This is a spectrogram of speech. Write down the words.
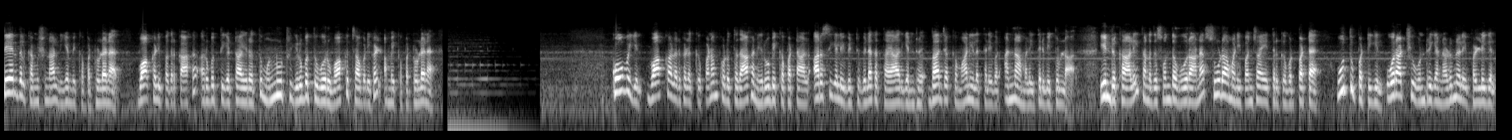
தேர்தல் கமிஷனால் நியமிக்கப்பட்டுள்ளனர். வாக்களிப்பதற்காக அறுபத்தி எட்டாயிரத்து முன்னூற்று இருபத்தி ஒரு வாக்குச்சாவடிகள் அமைக்கப்பட்டுள்ளன. கோவையில் வாக்காளர்களுக்கு பணம் கொடுத்ததாக நிரூபிக்கப்பட்டால் அரசியலை விட்டு விலக தயார் என்று பாஜக மாநில தலைவர் அண்ணாமலை தெரிவித்துள்ளார். இன்று காலை தனது சொந்த ஊரான சூடாமணி பஞ்சாயத்திற்கு உட்பட்ட ஊத்துப்பட்டியில் ஊராட்சி ஒன்றிய நடுநிலைப் பள்ளியில்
